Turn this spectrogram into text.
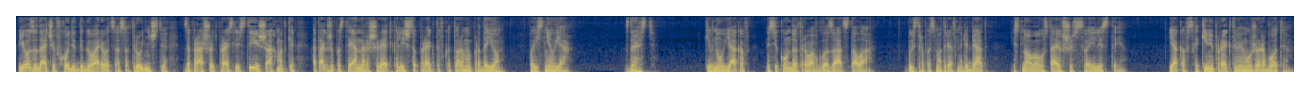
В его задачи входит договариваться о сотрудничестве, запрашивать прайс-листы и шахматки, а также постоянно расширять количество проектов, которые мы продаем, пояснил я. «Здрасте», – кивнул Яков, на секунду оторвав глаза от стола, быстро посмотрев на ребят и снова уставившись в свои листы. «Яков, с какими проектами мы уже работаем?»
